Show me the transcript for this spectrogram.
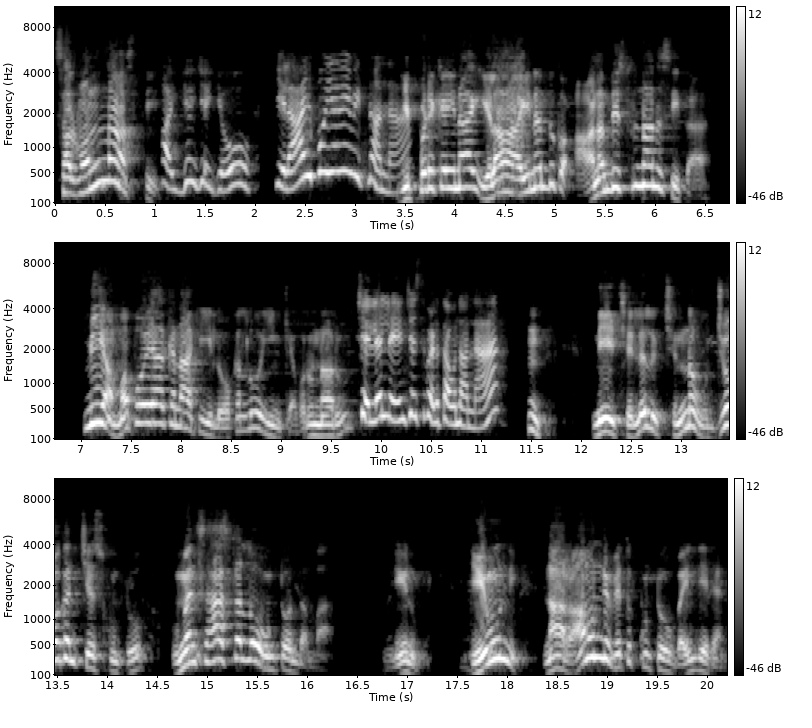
సర్వం నాస్తి. అయ్యయ్యో ఇలా అయిపోయావేమిటి నాన్న. ఇప్పటికైనా ఇలా అయినందుకు ఆనందిస్తున్నాను సీత. మీ అమ్మ పోయాక నాకు ఈ లోకంలో ఇంకెవరున్నారు? చెల్లెల్ని ఏం చేసి వెళతావు నాన్న. నీ చెల్లెలు చిన్న ఉద్యోగం చేసుకుంటూ ఉమెన్స్ హాస్టల్లో ఉంటోందమ్మా. నేను దేవుణ్ణి నా రాముణ్ణి వెతుక్కుంటూ బయలుదేరాను.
